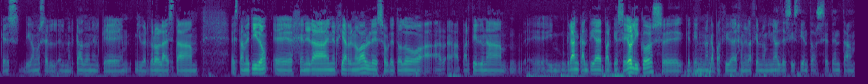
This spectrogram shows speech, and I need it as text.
que es, digamos, el, mercado en el que Iberdrola está está metido, eh, genera energía renovable, sobre todo a, partir de una eh, gran cantidad de parques eólicos, eh, que tiene una capacidad de generación nominal de 670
